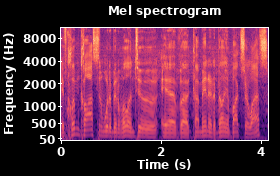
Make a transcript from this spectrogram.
If Klim Kostin would have been willing to have uh, come in at a million bucks or less,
